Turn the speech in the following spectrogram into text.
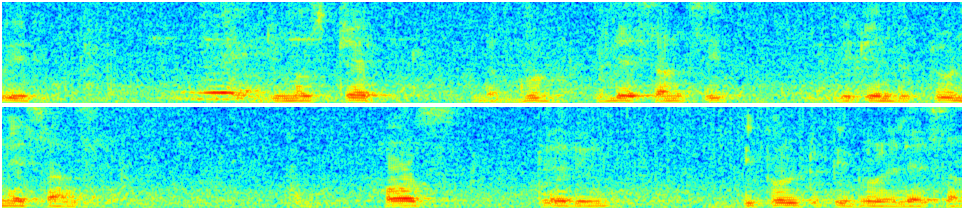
with demonstrate the good relationship between the two nations, fostering people-to-people relation.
